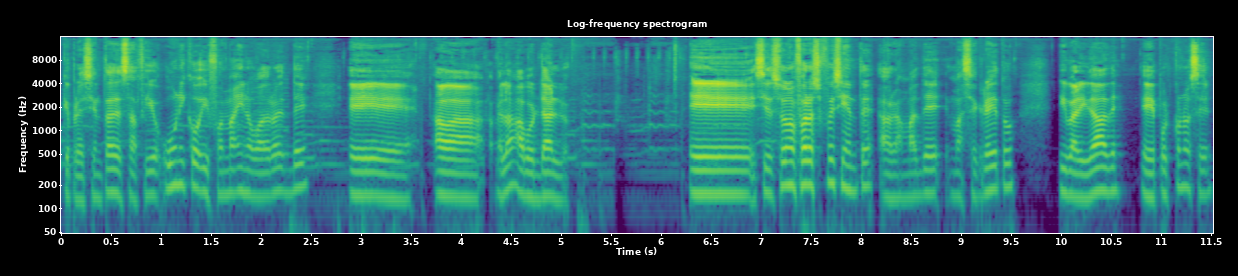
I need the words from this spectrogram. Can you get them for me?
que presenta desafíos únicos y formas innovadoras de eh, abordarlo. Eh, si eso no fuera suficiente, habrá más, de, más secretos, rivalidades por conocer,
